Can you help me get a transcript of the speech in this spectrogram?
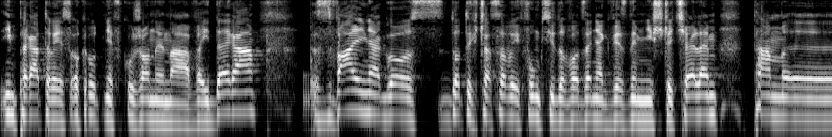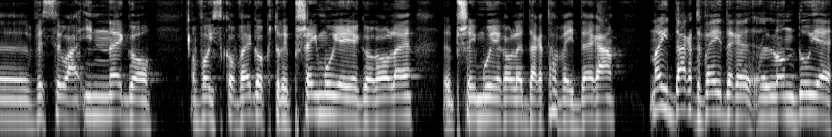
imperator jest okrutnie wkurzony na Vadera, zwalnia go z dotychczasowej funkcji dowodzenia Gwiezdnym Niszczycielem, tam yy, wysyła innego wojskowego, który przejmuje jego rolę, przejmuje rolę Dartha Vadera, no i Darth Vader ląduje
